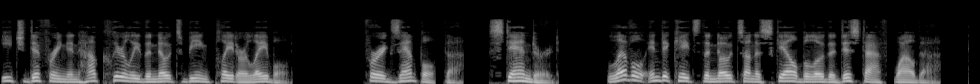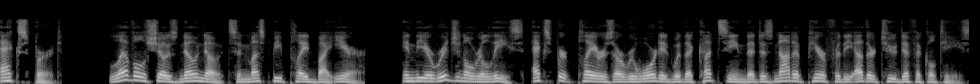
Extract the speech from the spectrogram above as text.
each differing in how clearly the notes being played are labeled. For example, the standard level indicates the notes on a scale below the distaff, while the expert level shows no notes and must be played by ear. In the original release, expert players are rewarded with a cutscene that does not appear for the other two difficulties.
